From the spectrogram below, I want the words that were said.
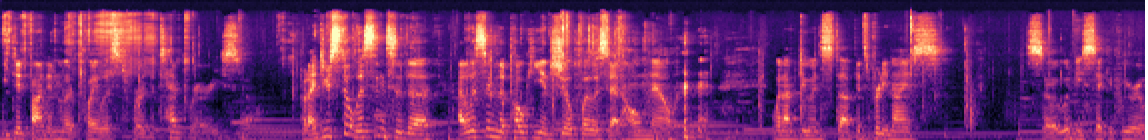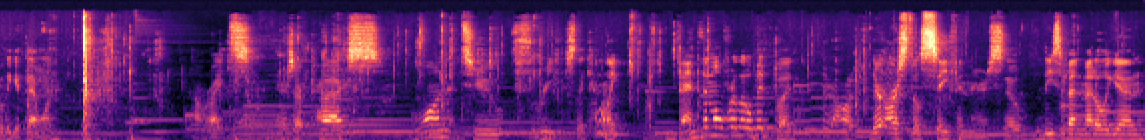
we did find another playlist for the temporary, so. But I do still listen to the, I listen to the Pokey and Chill playlist at home now. when I'm doing stuff. It's pretty nice. So it would be sick if we were able to get that one. Alright, there's our packs. One, two, three. So they kind of like bend them over a little bit, but there are, there are still safe in there. So release event medal again,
